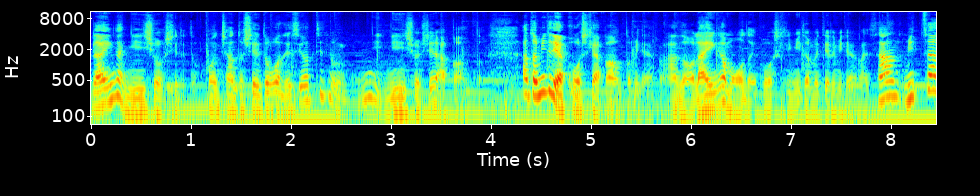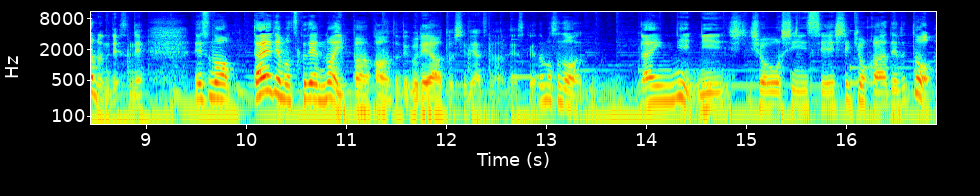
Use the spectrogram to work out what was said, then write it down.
LINE が認証してると。このちゃんとしてるところですよっていうのに認証してるアカウント。あと、緑は公式アカウントみたいな。あの、LINE がもう本当に公式に認めてるみたいな感じで、3, つあるんですね。で、その、誰でも作れるのは一般アカウントでグレーアウトしてるやつなんですけれども、その、LINE に認証を申請して今日から出ると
